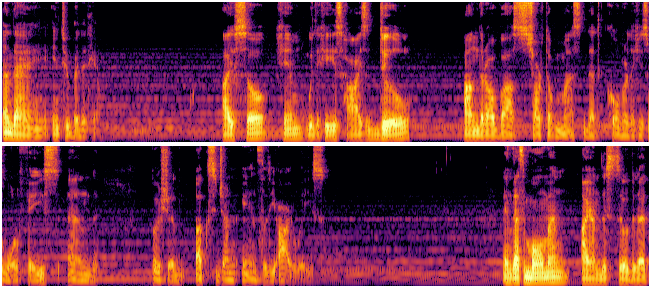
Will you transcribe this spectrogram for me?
and they intubated him. I saw him with his eyes dull under a sort of mask that covered his whole face and pushed oxygen into the airways. In that moment, I understood that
